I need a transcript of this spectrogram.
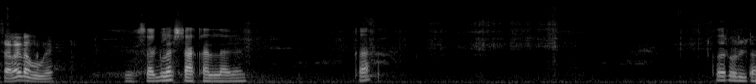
चला टाकू काय? सगळंच टाकायला लागेल. का? कर उलटा.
